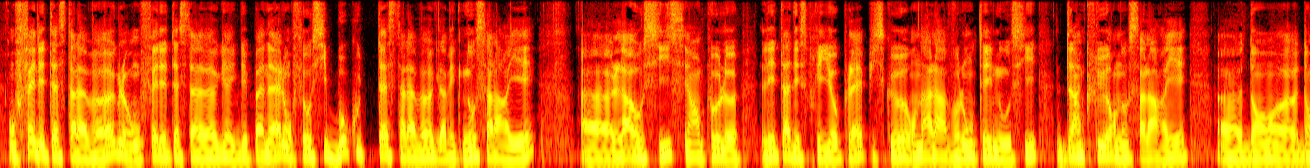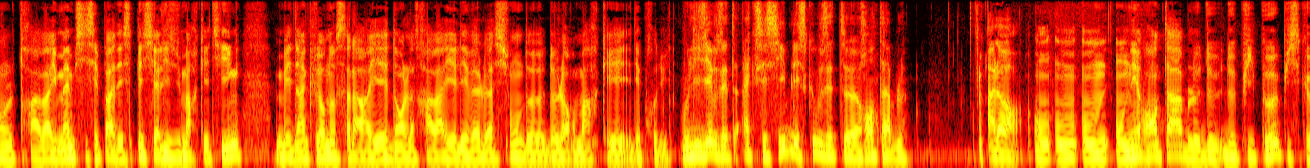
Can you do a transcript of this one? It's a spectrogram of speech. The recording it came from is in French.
On fait des tests à l'aveugle, on fait des tests à l'aveugle avec des panels, on fait aussi beaucoup de tests à l'aveugle avec nos salariés. Euh, là aussi, c'est un peu l'état d'esprit Yoplait, puisque on a la volonté, nous aussi, d'inclure nos salariés euh, dans, dans le travail, même si c'est pas des spécialistes du marketing, mais d'inclure nos salariés dans le travail et l'évaluation de, de leur marque et, et des produits. Vous disiez, vous êtes accessible, est-ce que vous êtes rentable? Alors, on, on, on, est rentable de, depuis peu puisque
